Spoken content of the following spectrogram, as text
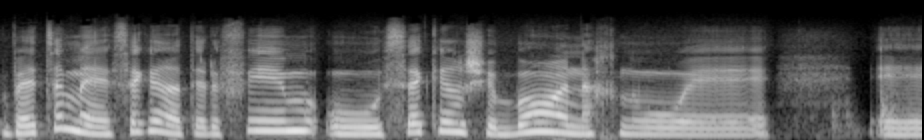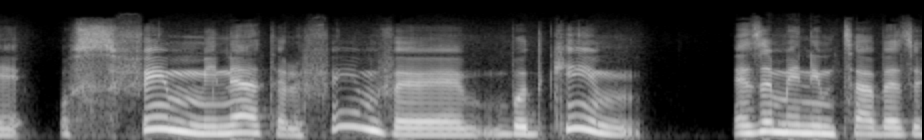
בעצם אה, סקר הטלפים הוא סקר שבו אנחנו אוספים מיני הטלפים ובודקים איזה מין נמצא באיזה,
